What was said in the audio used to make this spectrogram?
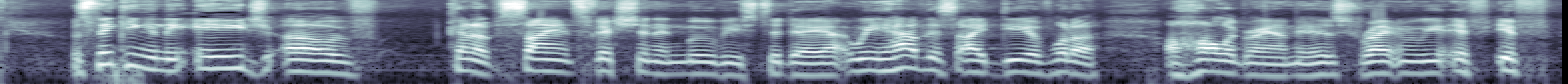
I was thinking in the age of kind of science fiction and movies today, we have this idea of what a, a hologram is, right? And we, if, if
